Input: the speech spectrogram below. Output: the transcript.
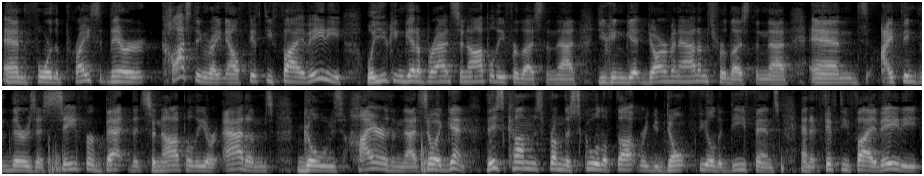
And for the price they're costing right now, 55.80, well, you can get a Brad Sinopoli for less than that. You can get Darvin Adams for less than that. And I think that there's a safer bet bet that Sinopoli or Adams goes higher than that. So again, this comes from the school of thought where you don't field a defense, and at 55-80,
